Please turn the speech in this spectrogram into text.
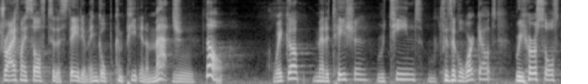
drive myself to the stadium and go compete in a match. Hmm. No. Wake up, meditation, routines, physical workouts, rehearsals,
